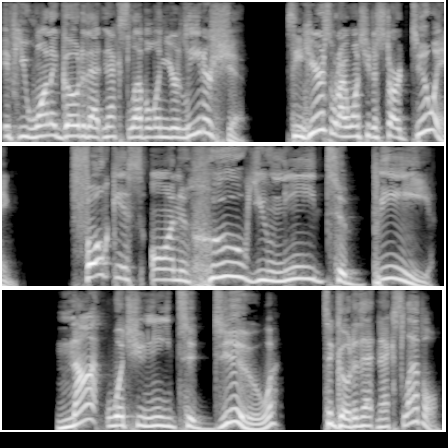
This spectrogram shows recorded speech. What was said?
if you want to go to that next level in your leadership. See, here's what I want you to start doing. Focus on who you need to be not what you need to do to go to that next level.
